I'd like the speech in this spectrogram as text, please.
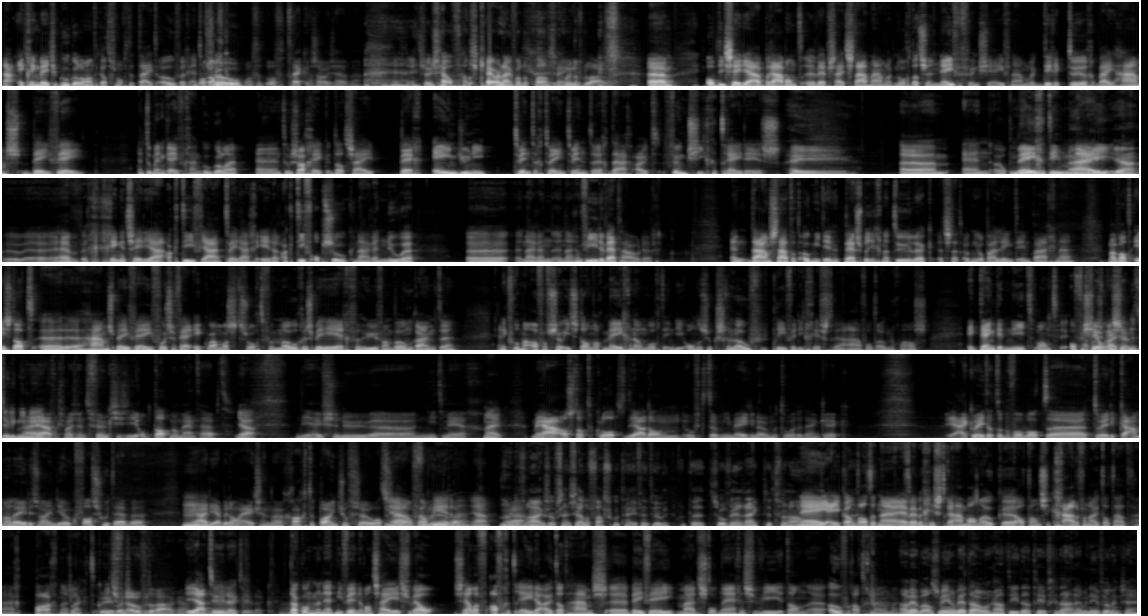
Nou, ik ging een beetje googlen, want ik had vanochtend tijd over. En toen Wat kwam Zo. Wat voor, wat voor trekker zou ze hebben? ik... Zo'nzelfde als Caroline van der Plas, denk Groen ik. of blauw? Ehm, op die CDA Brabant eh, website staat namelijk nog dat ze een nevenfunctie heeft, namelijk directeur bij Haams BV. En toen ben ik even gaan googlen en toen zag ik dat zij per 1 juni 2022 daaruit functie getreden is. Hey. Ehm, en op 19 19 mei ja. eh, eh, ging het CDA actief, ja, twee dagen eerder, actief op zoek naar een nieuwe, eh, naar, een, naar een vierde wethouder. En daarom staat dat ook niet in het persbericht natuurlijk. Het staat ook niet op haar LinkedIn-pagina. Maar wat is dat, Haams BV? Voor zover ik kwam was het een soort vermogensbeheer, verhuur van woonruimte. En ik vroeg me af of zoiets dan nog meegenomen wordt in die onderzoeksgeloofbrieven die gisteravond ook nog was. Ik denk het niet, want officieel Ja, is het natuurlijk niet nou meer. Ja, volgens mij zijn het functies die je op dat moment hebt. Ja, Die heeft ze nu eh, niet meer. nee. Maar ja, als dat klopt, ja, dan hoeft het ook niet meegenomen te worden, denk ik. Ja, ik weet dat er bijvoorbeeld eh, Tweede Kamerleden zijn die ook vastgoed hebben. Hmm. Ja, die hebben dan ergens een eh, grachtenpandje of zo. Wat ze ja, of wel verhuren. meerdere. Ja. Nou, Ja. de vraag is of zij zelf vastgoed heeft natuurlijk. Want eh, zover reikt het verhaal Nee, niet. en je kan het altijd naar... Hè, we hebben gisteren haar man ook... eh, althans, ik ga ervan uit dat dat haar partner... Laat ik het Kun je gewoon overdragen. Ja, tuurlijk. tuurlijk. Ja. Dat kon ik nog net niet vinden, want zij is wel zelf afgetreden uit dat Haams eh, BV, maar er stond nergens wie het dan eh, over had genomen. Nou, we hebben al eens meer een wethouder gehad die dat heeft gedaan, hè, meneer Vullings, hè?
